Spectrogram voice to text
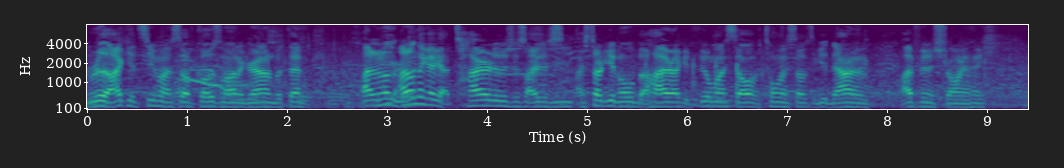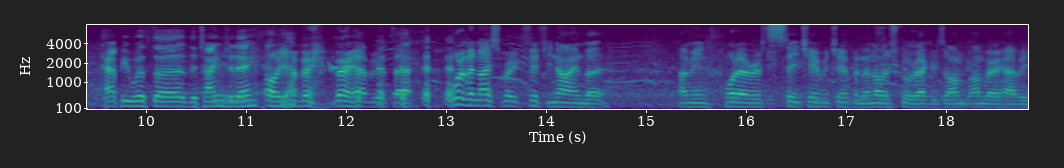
Really, I could see myself closing on the ground, but then. I don't. know, I don't think I got tired. It was just I just I started getting a little bit higher. I could feel myself. I told myself to get down, and I finished strong. I think. Happy with uh, the time today? Oh yeah, very very happy with that. Would have been nice to break 59, but I mean, whatever. It's a state championship and another school record, so I'm, I'm very happy.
